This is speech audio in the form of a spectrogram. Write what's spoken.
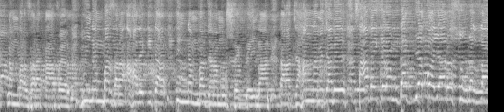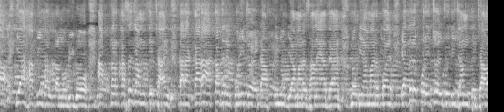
এক নাম্বার যারা কাফের, দুই নাম্বার যারা আহলে কিতাব, তিন নাম্বার যারা মুশরিক, বেঈমান। তারা জাহান্নামে যাবে। সাহাবাই কেরাম ডাক দিয়া কয়, ইয়া রাসূলুল্লাহ, ইয়া হাবিবাল্লাহ নবী গো, আপনার কাছে জানতে চাই, তারা কারা? তাদের পরিচয়টা আপনি নবী আমার জানায়া দেন। নবী আমার কয়, এদের পরিচয় যদি জানতে চাও,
